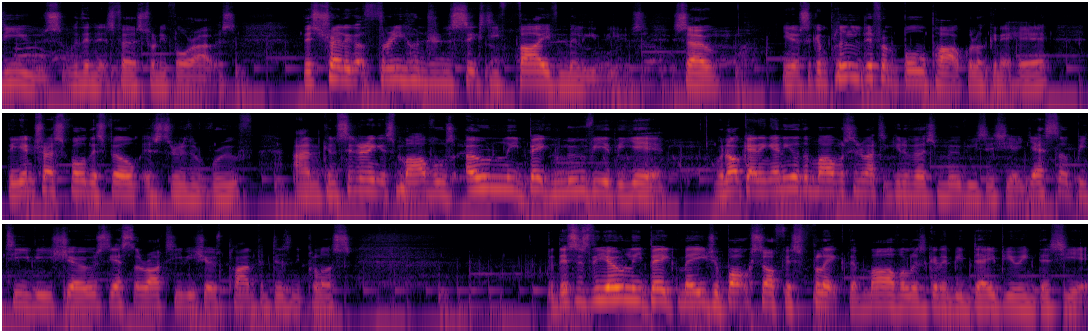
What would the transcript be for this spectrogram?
views within its first 24 hours. This trailer got 365 million views. So, you know, it's a completely different ballpark we're looking at here. The interest for this film is through the roof, and considering it's Marvel's only big movie of the year, we're not getting any other Marvel Cinematic Universe movies this year. Yes, there'll be TV shows. Yes, there are TV shows planned for Disney Plus. But this is the only big major box office flick that Marvel is going to be debuting this year.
